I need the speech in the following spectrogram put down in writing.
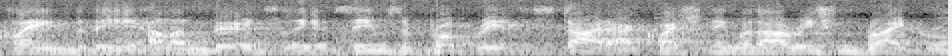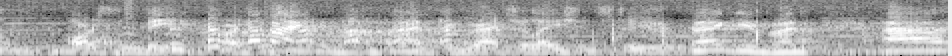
Ladies claim to be Helen Beardsley. It seems appropriate to start our questioning with our recent bridegroom, Orson Bean Orson, Thank you. and congratulations to you. Thank you, bud. Uh,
